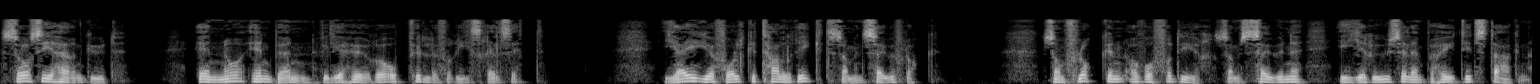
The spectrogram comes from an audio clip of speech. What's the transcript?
Så sier Herren Gud, ennå en bønn vil jeg høre og oppfylle for Israels ett. Jeg gjør folket tallrikt som en saueflokk, som flokken av offerdyr, som sauene i Jerusalem på høytidsdagene.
